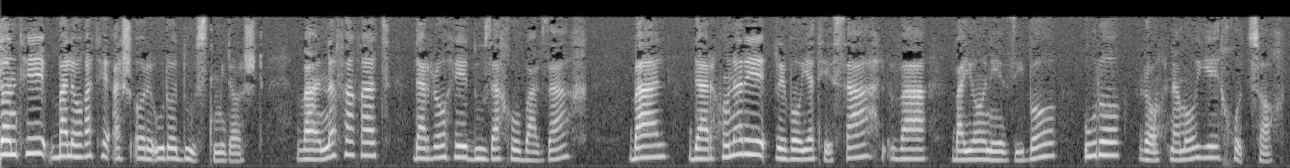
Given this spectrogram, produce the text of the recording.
دانته بلاغت اشعار او را دوست می داشت و نه فقط در راه دوزخ و برزخ بل در هنر روایت سهل و بیان زیبا او را راهنمای خود ساخت.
